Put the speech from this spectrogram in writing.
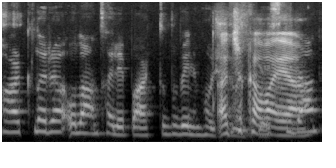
parklara olan talep arttı. Bu benim hoşuma Açık havaya. Eskiden,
